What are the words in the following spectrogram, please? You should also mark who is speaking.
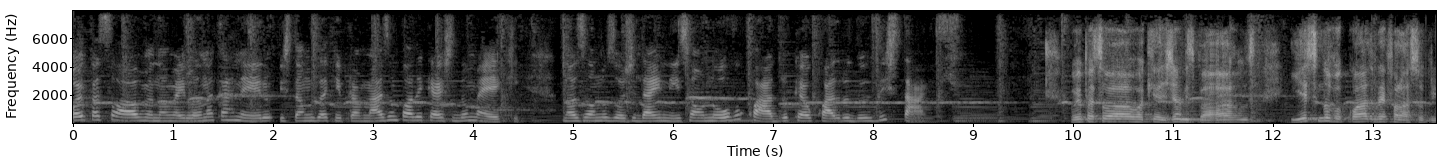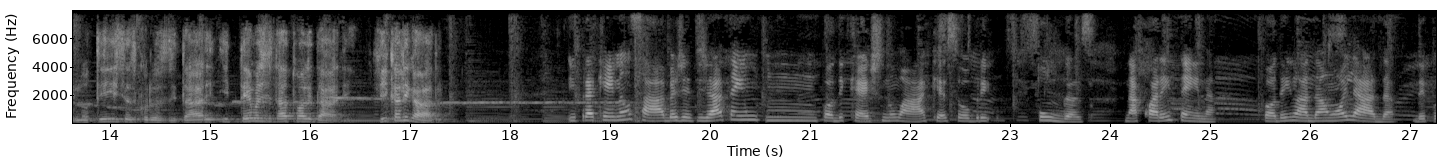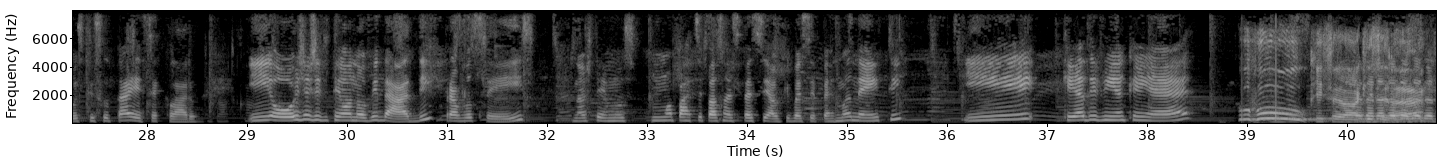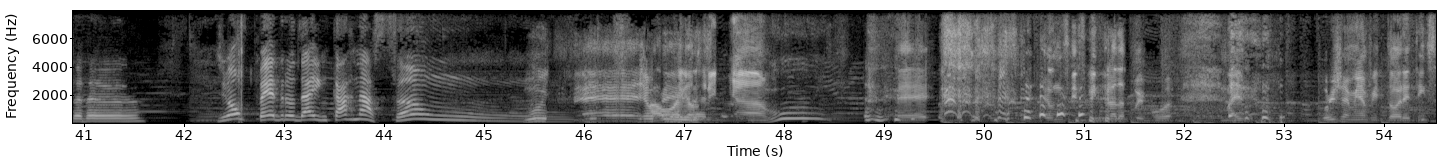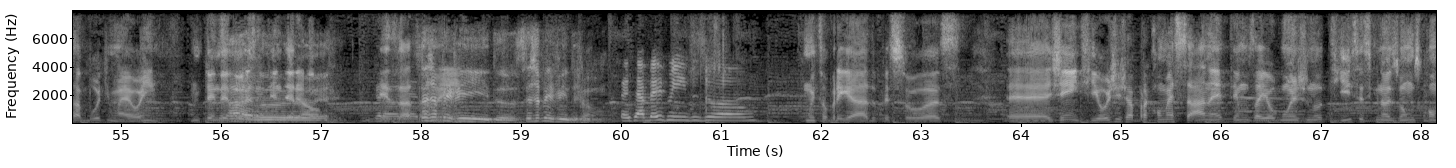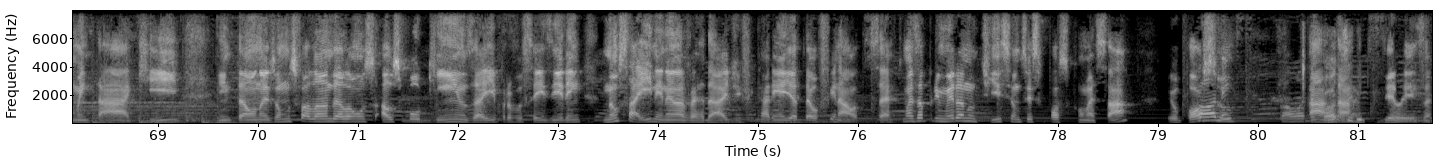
Speaker 1: Oi, pessoal, meu nome é Ilana Carneiro. Estamos aqui para mais um podcast do MEC. Nós vamos hoje dar início a um novo quadro, que é o quadro dos destaques.
Speaker 2: Oi, pessoal, aqui é James Barros e esse novo quadro vai falar sobre notícias, curiosidade e temas da atualidade. Fica ligado!
Speaker 1: E para quem não sabe, a gente já tem um, podcast no ar que é sobre fugas na quarentena. Podem lá dar uma olhada, depois que escutar esse, é claro. E hoje a gente tem uma novidade para vocês. Nós temos uma participação especial que vai ser permanente. E quem adivinha quem é?
Speaker 2: Uhul! Quem será? Quem será?
Speaker 1: João Pedro da Encarnação!
Speaker 2: Muito é, João Fala, Pedro. galerinha!
Speaker 3: Uh! É... Eu não sei se a entrada foi boa, mas hoje a minha vitória tem sabor de mel, hein? Entendedores entenderão.
Speaker 2: Exato. Seja bem-vindo, seja bem-vindo, João.
Speaker 1: Seja bem-vindo, João.
Speaker 3: Muito obrigado, pessoas. É, gente, hoje já para começar, né, temos aí algumas notícias que nós vamos comentar aqui. Então, nós vamos falando elas aos pouquinhos aí para vocês irem, não saírem, né, na verdade, e ficarem aí até o final, tá certo? Mas a primeira notícia, não sei se eu posso começar. Eu posso?
Speaker 1: Pode. Pode.
Speaker 3: Ah,
Speaker 2: Pode
Speaker 3: tá. Beleza.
